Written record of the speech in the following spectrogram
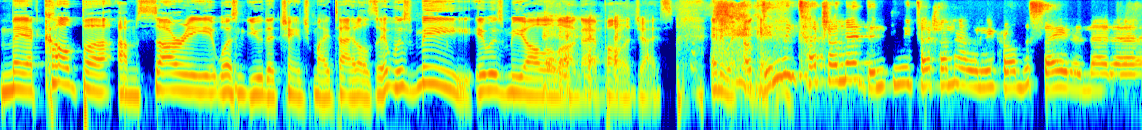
mea culpa. I'm sorry. It wasn't you that changed my titles. It was me. It was me all along. I apologize. Anyway, okay. Didn't we touch on that? Didn't we touch on that when we crawled the site in that uh,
